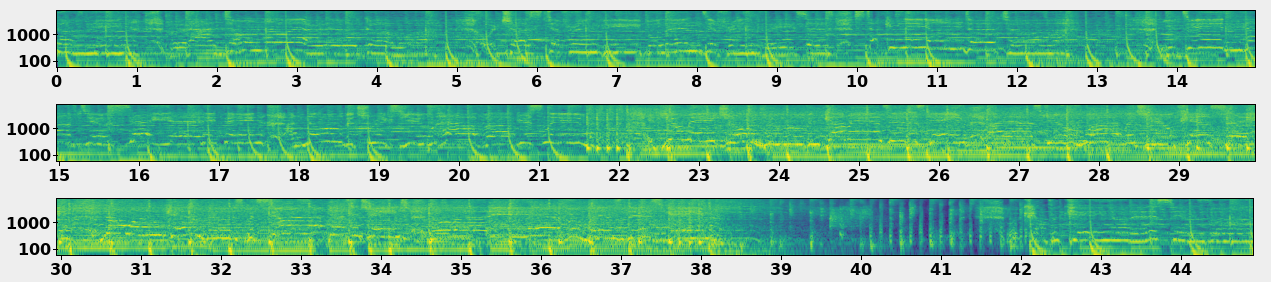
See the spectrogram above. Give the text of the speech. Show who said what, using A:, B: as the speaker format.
A: coming, but I don't know where it'll go. We're just different people in different places, stuck in. Complicating all that is simple.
